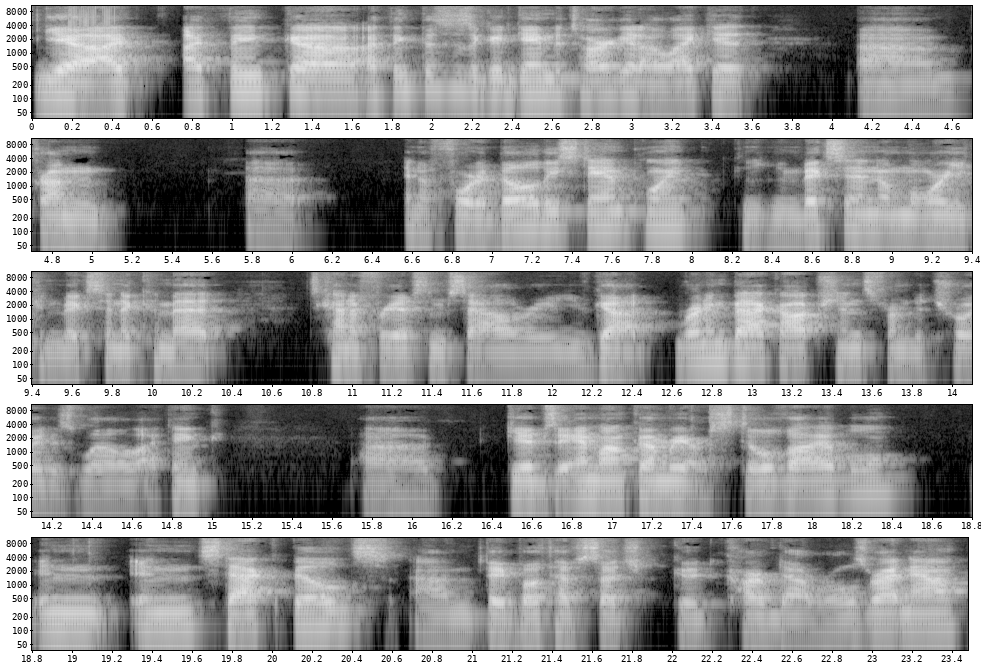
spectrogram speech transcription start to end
yeah, I I think uh, I think this is a good game to target. I like it um, from uh, an affordability standpoint. You can mix in a more. You can mix in a Kmet. It's kind of free up some salary. You've got running back options from Detroit as well. I think uh, Gibbs and Montgomery are still viable in in stack builds. Um, they both have such good carved out roles right now.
